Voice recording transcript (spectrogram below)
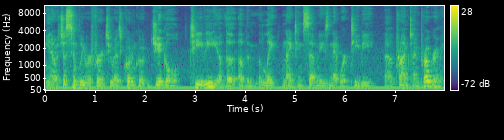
you know, it's just simply referred to as quote unquote jiggle TV of the of the late 1970s network TV uh, primetime programming,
